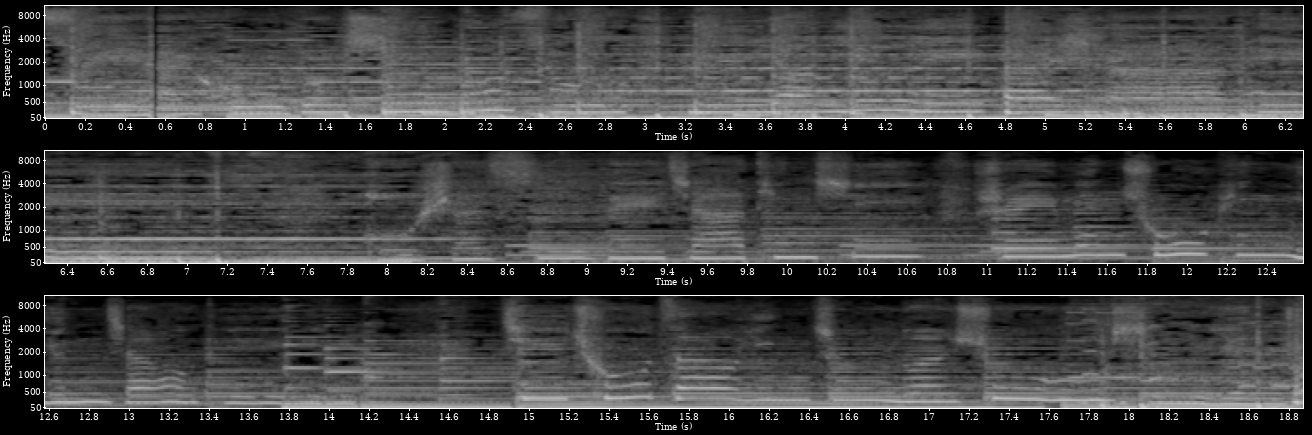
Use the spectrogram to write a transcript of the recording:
最爱互动心不足，绿杨眼里白沙堤。孤山寺北贾亭西，水面初平云脚低。几处正暖书，心烟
